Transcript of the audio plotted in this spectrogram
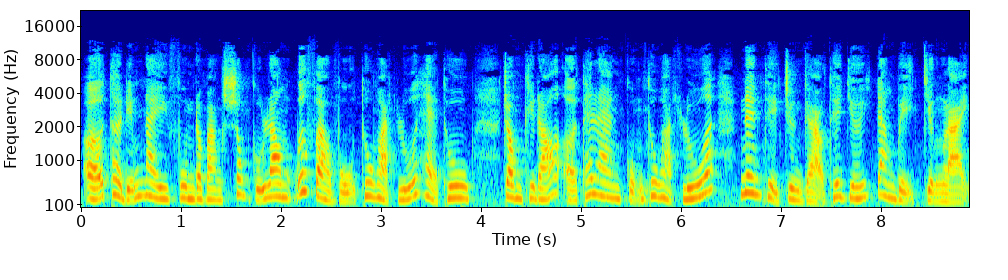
Ở thời điểm này, vùng đồng bằng sông Cửu Long bước vào vụ thu hoạch lúa hè thu. Trong khi đó, ở Thái Lan cũng thu hoạch lúa, nên thị trường gạo thế giới đang bị chững lại,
